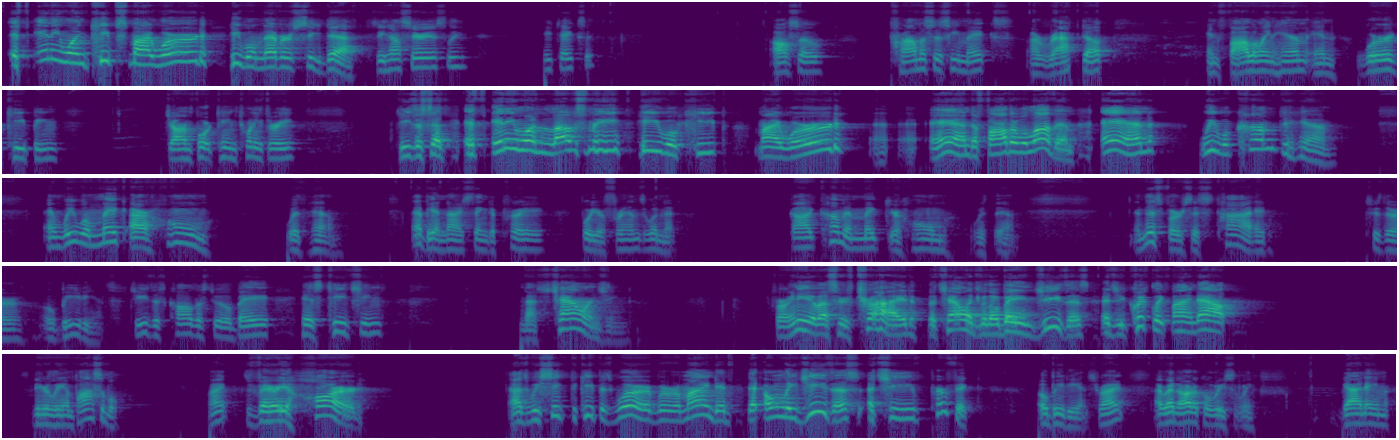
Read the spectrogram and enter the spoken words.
if anyone keeps my word, he will never see death. See how seriously he takes it? Also, promises he makes are wrapped up in following him in word keeping. John 14, 23. Jesus said, If anyone loves me, he will keep my word, and the Father will love him, and we will come to him and we will make our home with him. That'd be a nice thing to pray for your friends, wouldn't it? God, come and make your home with them. And this verse is tied to their obedience. Jesus calls us to obey his teaching. That's challenging. For any of us who've tried, the challenge with obeying Jesus, as you quickly find out, it's nearly impossible. Right? It's very hard. As we seek to keep His word, we're reminded that only Jesus achieved perfect obedience, right? I read an article recently. A guy named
